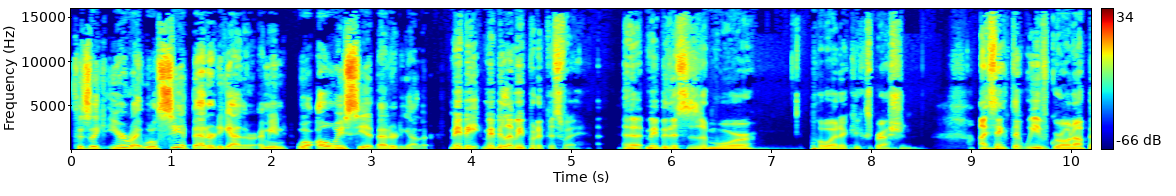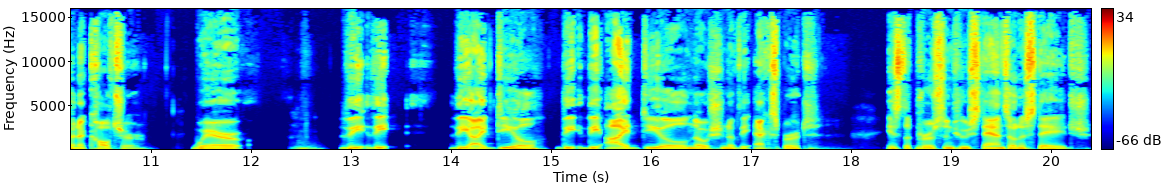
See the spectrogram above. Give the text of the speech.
Because like you're right, we'll see it better together. I mean, we'll always see it better together. Maybe maybe let me put it this way. Uh, maybe this is a more poetic expression. I think that we've grown up in a culture where the the the ideal the the ideal notion of the expert is the person who stands on a stage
